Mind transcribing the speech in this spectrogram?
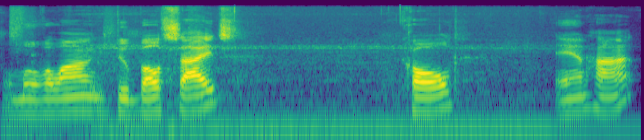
We'll move along, do both sides, cold and hot.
